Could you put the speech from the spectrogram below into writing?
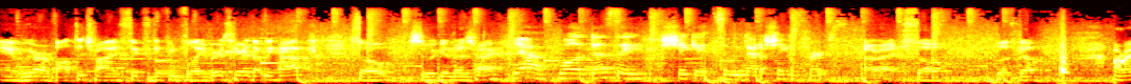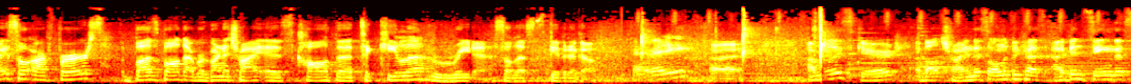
and we are about to try six different flavors here that we have. So should we give it a try? Yeah, well it does say shake it, so we gotta shake it first. Alright, so let's go. Alright, so our first BuzzBall that we're going to try is called the Tequila Rita. So let's give it a go. Okay, ready? Alright. I'm really scared about trying this only because I've been seeing this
